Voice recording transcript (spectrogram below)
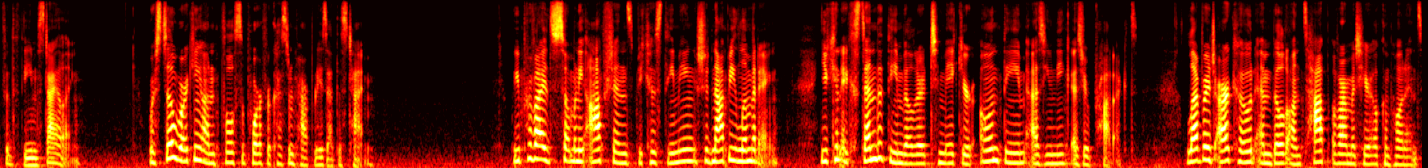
for the theme styling. We're still working on full support for custom properties at this time. We provide so many options because theming should not be limiting. You can extend the theme builder to make your own theme as unique as your product leverage our code and build on top of our material components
